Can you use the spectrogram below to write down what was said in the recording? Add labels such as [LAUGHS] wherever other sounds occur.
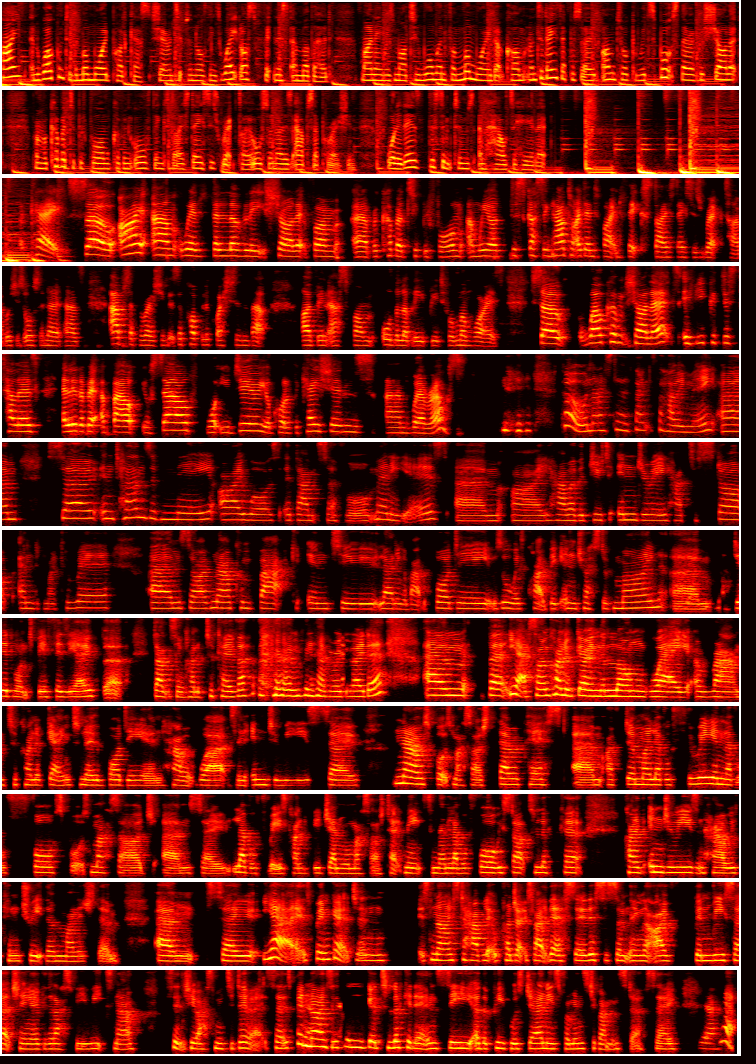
Hi, and welcome to the MumWarrior podcast, sharing tips on all things weight loss, fitness, and motherhood. My name is Martine Warman from mumwarrior.com, and on today's episode, I'm talking with sports therapist Charlotte from Recover to Perform, covering all things diastasis recti, also known as ab separation, what it is, the symptoms, and how to heal it. Okay, so I am with the lovely Charlotte from uh, Recover to Perform, and we are discussing how to identify and fix diastasis recti, which is also known as ab separation. It's a popular question that I've been asked from all the lovely, beautiful mum warriors. So, welcome, Charlotte. If you could just tell us a little bit about yourself, what you do, your qualifications, and whatever else. [LAUGHS] cool nice to thanks for having me um, so in terms of me i was a dancer for many years um, i however due to injury had to stop ended my career um, so I've now come back into learning about the body. It was always quite a big interest of mine. Um, I did want to be a physio, but dancing kind of took over. [LAUGHS] Um, never a good idea. But yeah, so I'm kind of going the long way around to kind of getting to know the body and how it works and injuries. So now a sports massage therapist. Um, I've done my level three and level four sports massage. Um, so level three is kind of the general massage techniques, and then level four we start to look at kind of injuries and how we can treat them, manage them. Um, so yeah, it's been good and it's nice to have little projects like this. So this is something that I've been researching over the last few weeks now since you asked me to do it. So it's been yeah. nice. It's been good to look at it and see other people's journeys from Instagram and stuff. So yeah, yeah.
